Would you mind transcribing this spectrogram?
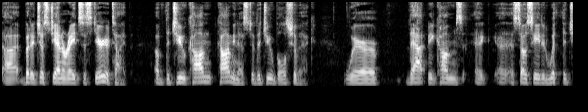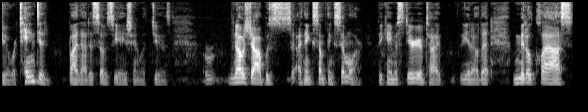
uh, but it just generates a stereotype of the Jew com- communist or the Jew Bolshevik, where that becomes uh, associated with the Jew or tainted by that association with Jews. The nose job was, I think, something similar. Became a stereotype, you know, that middle class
